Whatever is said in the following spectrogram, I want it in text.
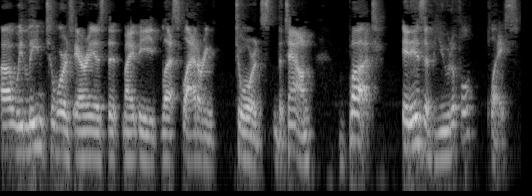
uh, we lean towards areas that might be less flattering towards the town. But it is a beautiful place.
